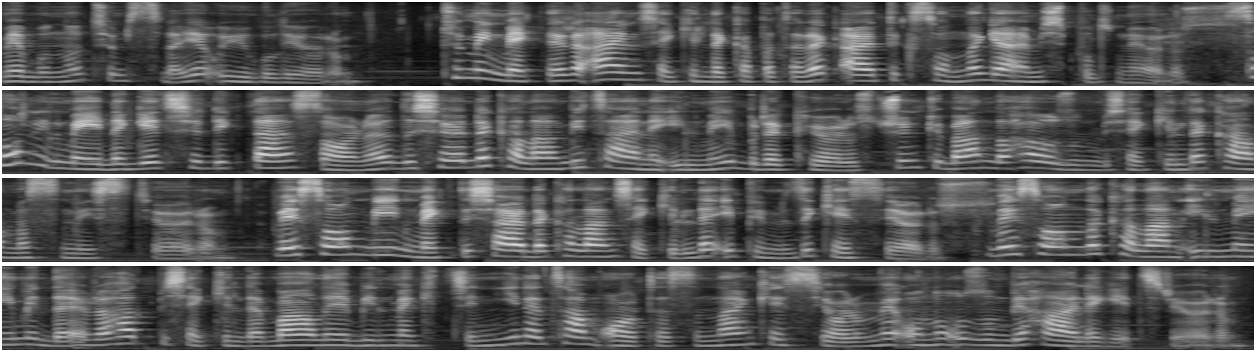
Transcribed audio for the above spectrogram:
Ve bunu tüm sıraya uyguluyorum. Tüm ilmekleri aynı şekilde kapatarak artık sonuna gelmiş bulunuyoruz. Son ilmeği de geçirdikten sonra dışarıda kalan bir tane ilmeği bırakıyoruz. Çünkü ben daha uzun bir şekilde kalmasını istiyorum. Ve son bir ilmek dışarıda kalan şekilde ipimizi kesiyoruz. Ve sonda kalan ilmeğimi de rahat bir şekilde bağlayabilmek için yine tam ortasından kesiyorum ve onu uzun bir hale getiriyorum.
